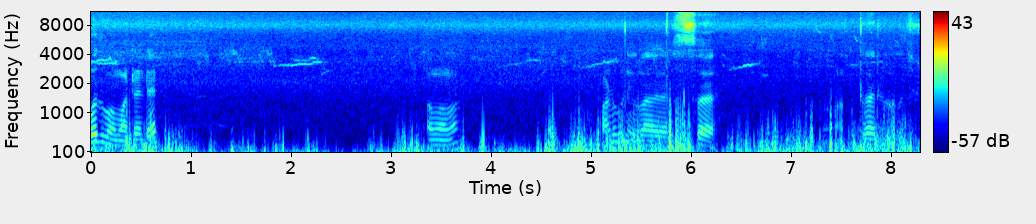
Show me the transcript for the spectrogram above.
போதுமா மட்டன் ஆமாம்மா. அனுப்புனீங்களா சார். அதான் இருக்கு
